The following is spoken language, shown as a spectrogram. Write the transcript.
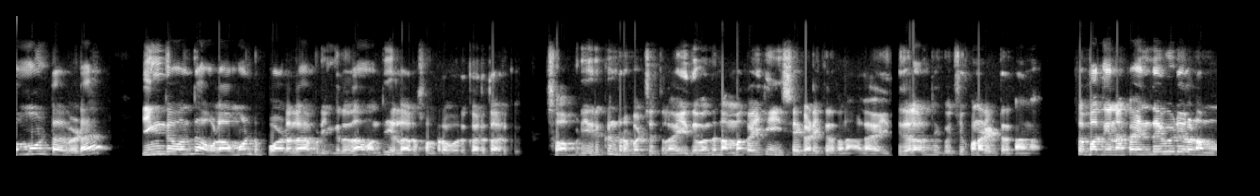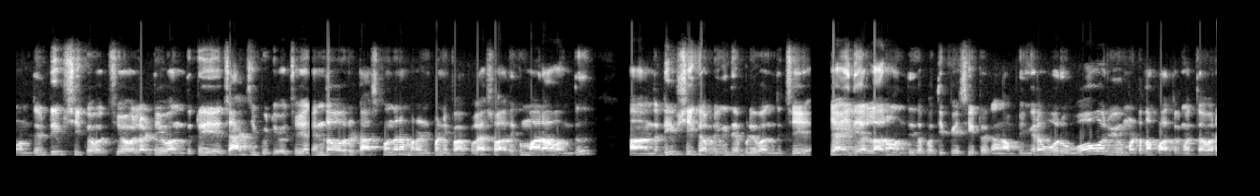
அமௌண்ட்டை விட இங்கே வந்து அவ்வளோ அமௌண்ட் போடலை அப்படிங்கிறது தான் வந்து எல்லாரும் சொல்கிற ஒரு கருத்தாக இருக்குது ஸோ அப்படி இருக்குன்ற பட்சத்தில் இது வந்து நம்ம கைக்கும் ஈஸியாக கிடைக்கிறதுனால இதெல்லாம் தூக்கி வச்சு கொண்டாடிட்டு இருக்காங்க. ஸோ பார்த்தீங்கன்னாக்கா இந்த வீடியோவில் நம்ம வந்து டீப் ஷீக்கை வச்சோ இல்லாட்டி வந்துட்டு சாட் வச்சோ வச்சு எந்த ஒரு டாஸ்க் வந்து நம்ம ரன் பண்ணி பார்க்கல. ஸோ அதுக்கு மாறாக வந்து அந்த டீப் ஷீக் அப்படிங்கிறது எப்படி வந்துச்சு? ஏன் இது எல்லாரும் வந்து இதை பற்றி பேசிகிட்டு இருக்காங்க அப்படிங்கிற ஒரு ஓவர் வியூ மட்டும் தான் பார்த்துருக்கோமே தவிர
